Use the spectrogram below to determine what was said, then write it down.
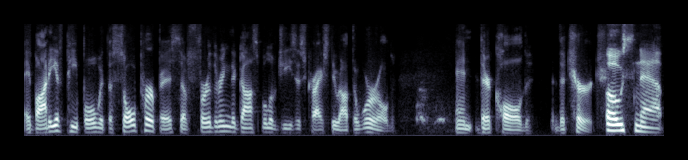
a body of people with the sole purpose of furthering the gospel of Jesus Christ throughout the world. And they're called the church. Oh, snap.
